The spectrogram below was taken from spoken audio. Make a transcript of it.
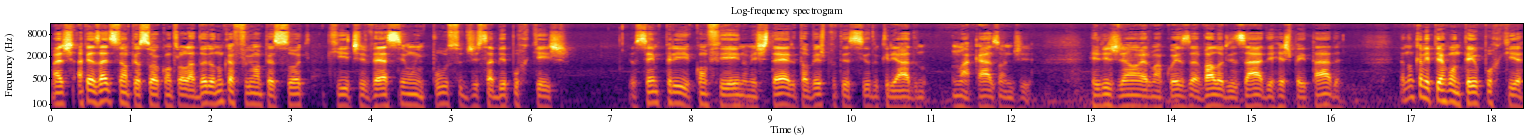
Mas, apesar de ser uma pessoa controladora, eu nunca fui uma pessoa que tivesse um impulso de saber porquês. Eu sempre confiei no mistério, talvez por ter sido criado numa casa onde religião era uma coisa valorizada e respeitada. Eu nunca me perguntei o porquê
